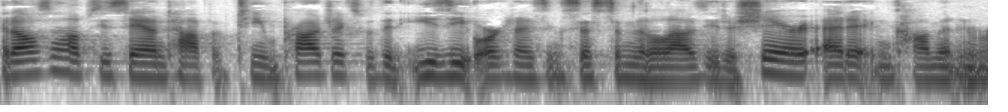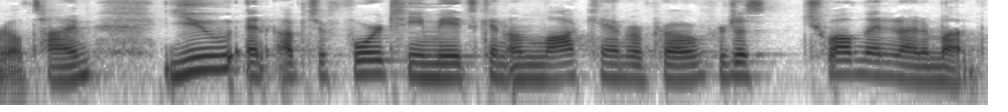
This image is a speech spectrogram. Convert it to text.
It also helps you stay on top of team projects with an easy organizing system that allows you to share, edit, and comment in real time. You and up to four teammates can unlock Canva Pro for just $12.99 a month.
